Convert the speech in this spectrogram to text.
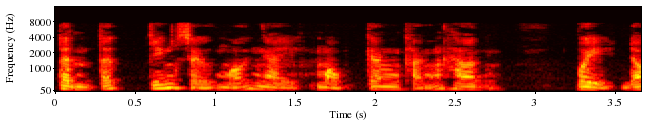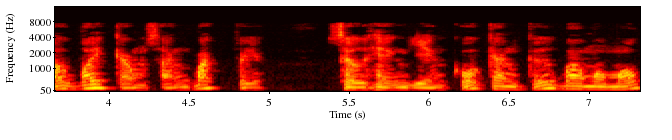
Tin tức chiến sự mỗi ngày một căng thẳng hơn, vì đối với Cộng sản Bắc Việt, sự hiện diện của căn cứ 31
